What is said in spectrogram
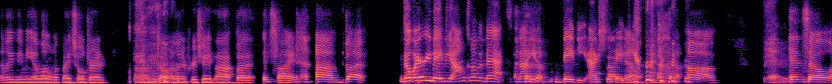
and leaving me alone with my children. Um, don't really appreciate that, but it's fine. Um, but don't worry baby. I'm coming back. Not you. Baby. Actually baby. um, and, and so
